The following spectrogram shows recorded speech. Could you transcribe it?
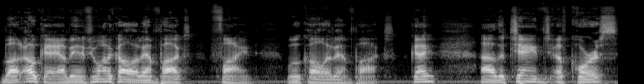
But okay, I mean, if you want to call it mpox, fine. We'll call it mpox. Okay? Uh, the change, of course,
